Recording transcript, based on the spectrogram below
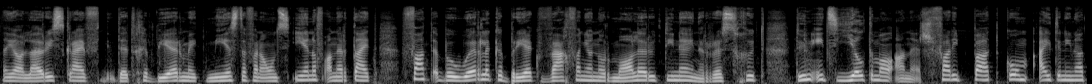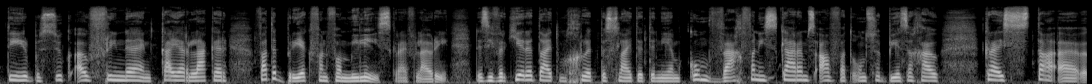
Nou ja, Laurie skryf dit gebeur met meeste van ons een of ander tyd. Vat 'n behoorlike breek weg van jou normale rotine en rus goed. Doen iets heeltemal anders. Vat die pad, kom uit in die natuur, besoek ou vriende en kuier lekker. Vat 'n breek van familie, skryf Laurie. Dis die verkeerde tyd om groot besluite te neem. Kom weg van die skerms af wat ons so besig hou. Kry sta, uh,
